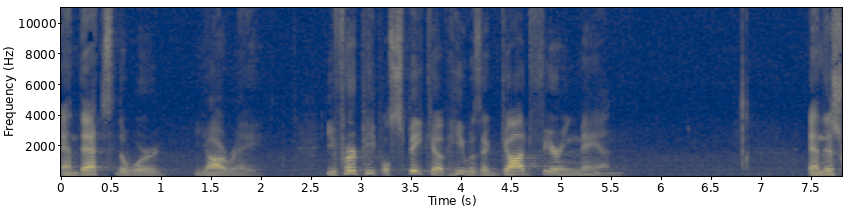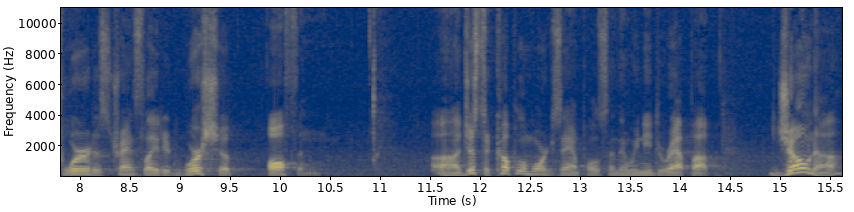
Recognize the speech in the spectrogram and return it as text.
And that's the word Yareh. You've heard people speak of he was a God fearing man. And this word is translated worship often. Uh, just a couple of more examples, and then we need to wrap up. Jonah,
